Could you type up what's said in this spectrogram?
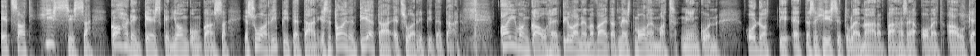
että sä oot hississä kahden kesken jonkun kanssa ja sua ripitetään ja se toinen tietää, että sua ripitetään. Aivan kauhea tilanne. Mä väitän, että meistä molemmat niin kuin odotti, että se hissi tulee määränpäähän ja ovet auke.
